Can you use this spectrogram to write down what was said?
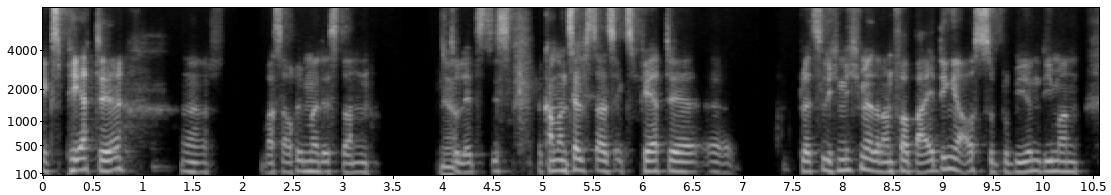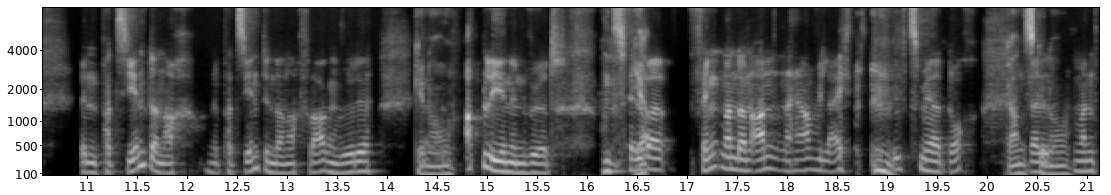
Experte, äh, was auch immer das dann ja. zuletzt ist, da kann man selbst als Experte äh, plötzlich nicht mehr daran vorbei, Dinge auszuprobieren, die man, wenn ein Patient danach, eine Patientin danach fragen würde, genau. ablehnen wird. Und selber ja. fängt man dann an, naja, vielleicht hilft es mir ja doch. Ganz genau. Man,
